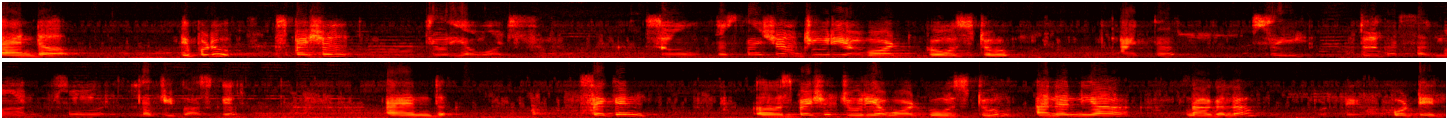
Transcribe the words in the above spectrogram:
And uh, ఇప్పుడు special jury awards so the special jury award goes to actor Shri Dulquer Salmaan for Lucky Bhaskar and second uh, special jury award goes to Ananya Nagala Potel.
